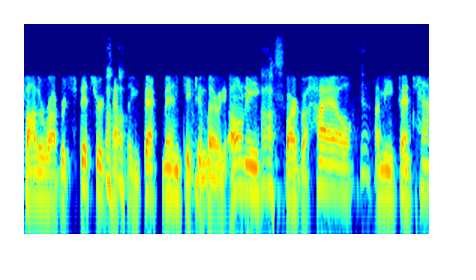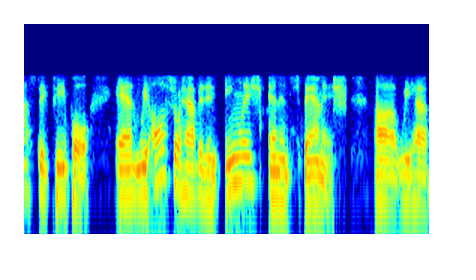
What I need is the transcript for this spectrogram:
Father Robert Spitzer, Oh. Kathleen Beckman, Deacon Larry Oney, awesome. Barbara Heil. Yeah. I mean, fantastic people. And we also have it in English and in Spanish. Uh, we have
